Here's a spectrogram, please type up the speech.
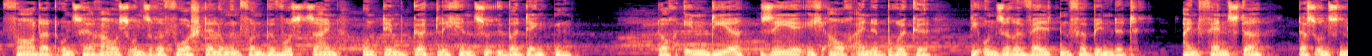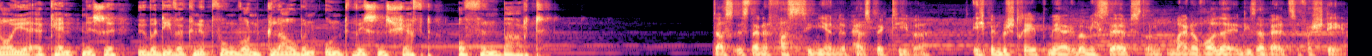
fordert uns heraus, unsere Vorstellungen von Bewusstsein und dem Göttlichen zu überdenken. Doch in dir sehe ich auch eine Brücke, die unsere Welten verbindet, ein Fenster, das uns neue Erkenntnisse über die Verknüpfung von Glauben und Wissenschaft offenbart. Das ist eine faszinierende Perspektive. Ich bin bestrebt, mehr über mich selbst und meine Rolle in dieser Welt zu verstehen.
